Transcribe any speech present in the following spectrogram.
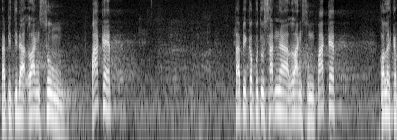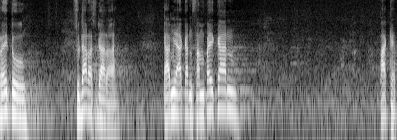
tapi tidak langsung paket tapi keputusannya langsung paket. Oleh karena itu, saudara-saudara, kami akan sampaikan paket.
